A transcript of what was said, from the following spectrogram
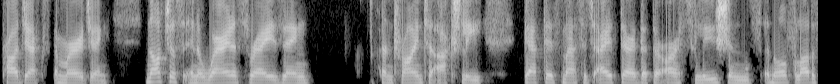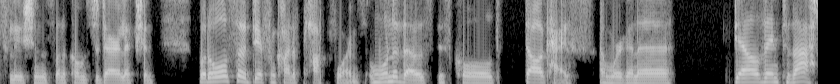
projects emerging, not just in awareness raising and trying to actually get this message out there that there are solutions, an awful lot of solutions when it comes to dereliction, but also different kind of platforms. And one of those is called Doghouse, and we're going to delve into that.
